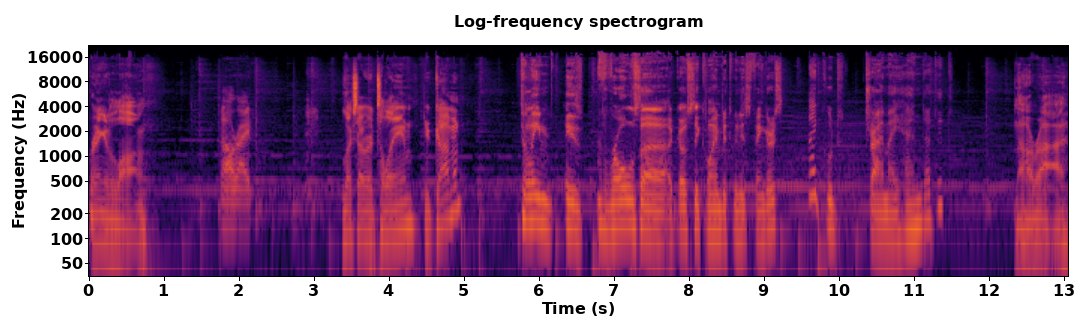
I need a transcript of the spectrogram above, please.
Bring it along. All right. Looks over at Talim. You coming? Talim is rolls a, a ghostly coin between his fingers. I could try my hand at it. All right.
